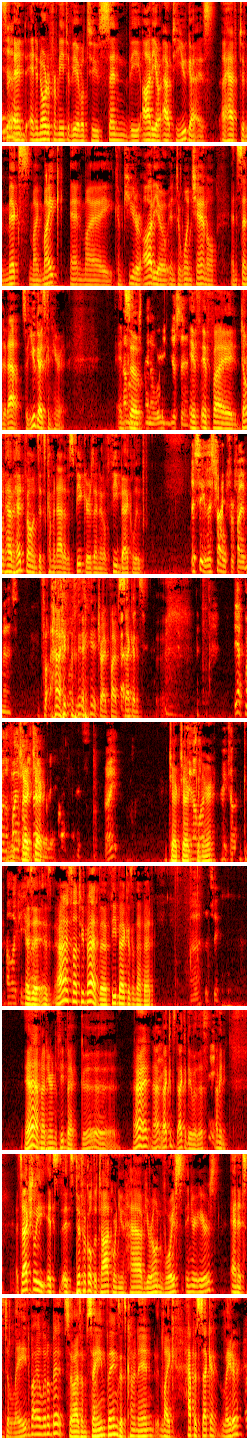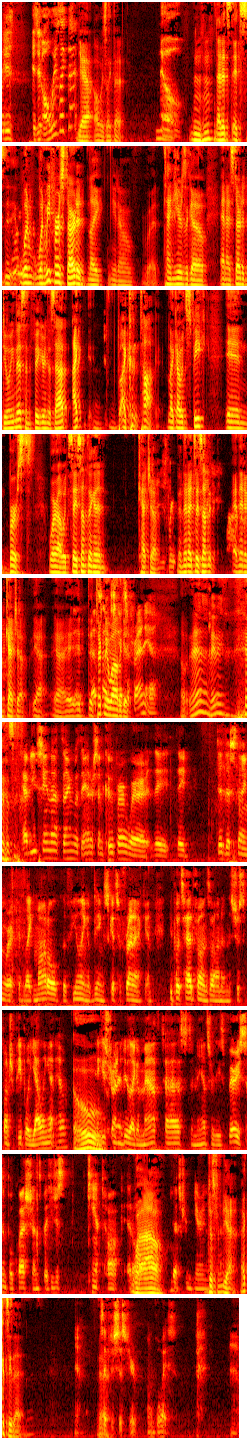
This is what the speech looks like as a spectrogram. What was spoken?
So, and and in order for me to be able to send the audio out to you guys, I have to mix my mic and my computer audio into one channel and send it out so you guys can hear it. And so understand a word you just said. if if I don't have headphones, it's coming out of the speakers and it'll feedback loop. Let's see. Let's try it for five minutes. Five, try five seconds. Yeah, for the Check, five check. minutes, right? Check, check. How Can you hear? hey, tell- how long can you Is it? run? Ah? It's not too bad. The feedback isn't that bad. Uh, let's see. Yeah, I'm not hearing the feedback. Good. All right, I, I could I could deal with this. I mean, it's actually it's it's difficult to talk when you have your own voice in your ears and it's delayed by a little bit. So as I'm saying things, it's coming in like half a second later. Is. Is it always like that? Yeah, always like that. No. hmm And it's it's when when we first started, like you know, Uh, ten years ago, and I started doing this and figuring this out. I I couldn't talk. Like I would speak in bursts, where I would say something and catch up, and then I'd say something and then it'd catch up. Yeah, yeah. It, it, it took me a while to get. schizophrenia. Oh, yeah, maybe. Have you seen that thing with Anderson Cooper where they they did this thing where it could like model the feeling of being schizophrenic and he puts headphones on and it's just a bunch of people yelling at him. oh, And he's trying to do like a math test and answer these very simple questions, but he just can't talk at all. wow. Just from hearing Just from yeah, I could see that. Yeah. Except it's just your own voice.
